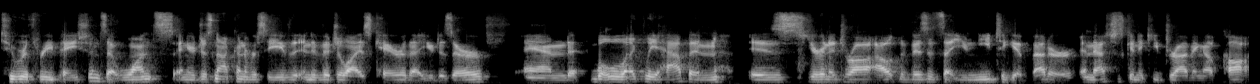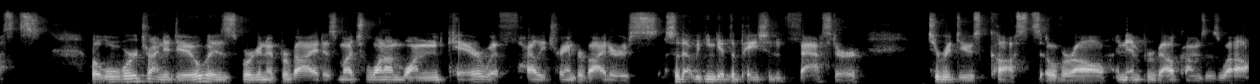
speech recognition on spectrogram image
two or three patients at once, and you're just not going to receive the individualized care that you deserve. And what will likely happen is you're going to draw out the visits that you need to get better, and that's just going to keep driving up costs. But what we're trying to do is we're going to provide as much one on one care with highly trained providers so that we can get the patient faster to reduce costs overall and improve outcomes as well.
